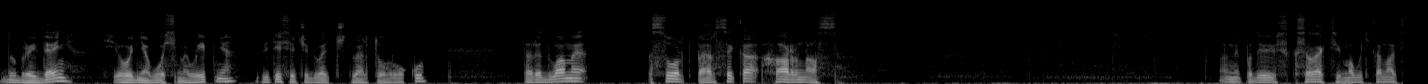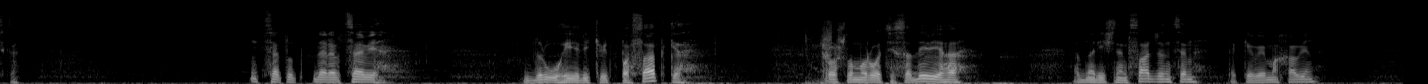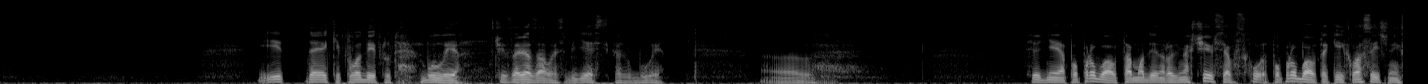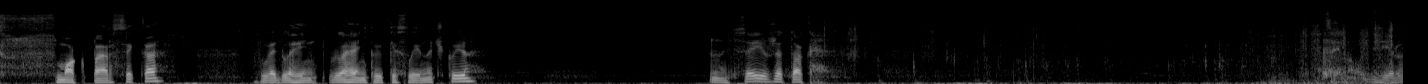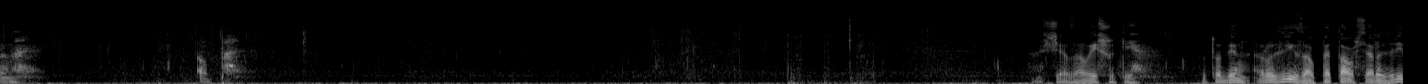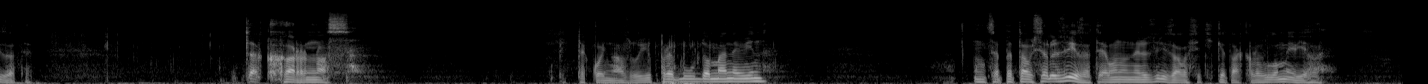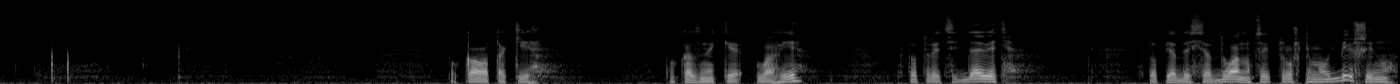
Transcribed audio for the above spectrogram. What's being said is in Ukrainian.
Добрий день. Сьогодні 8 липня 2024 року. Перед вами сорт персика Харнас. Не подивився селекцію, мабуть, канадська. Це тут деревцеві другий рік від посадки. В прошлому році садив його однорічним саджанцем. Таки вимахав він. І деякі плоди тут були. Чи зав'язались є, кажу, були. Е, Сьогодні я попробував, там один розмягчився, попробував такий класичний смак персика з ледь легень- легенькою кислиночкою. Ну, Цей вже так. Цей, мабуть, зірвемо. Опа. Ще залишу ті. Тут один розрізав, питався розрізати. Так, Харнас. Під такою назвою прибув до мене він. Це питався розрізати, а воно не розрізалося, тільки так розломив його. Поки отакі показники ваги. 139. 152, ну цей трошки, мабуть, більший, ну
